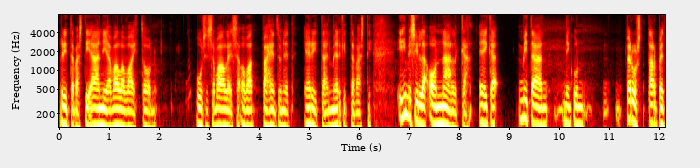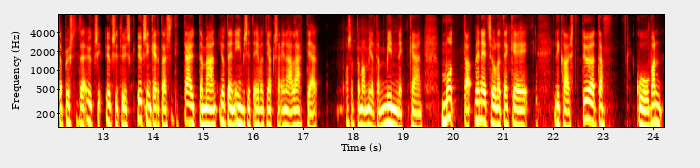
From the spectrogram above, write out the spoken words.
riittävästi ääniä vallanvaihtoon uusissa vaaleissa ovat vähentyneet erittäin merkittävästi. Ihmisillä on nälkä, eikä mitään niin kuin perustarpeita pystytään yksi, yksityis, yksinkertaisesti täyttämään, joten ihmiset eivät jaksa enää lähteä osoittamaan mieltä minnekään. Mutta Venezuela tekee likaista työtä, Kuuban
